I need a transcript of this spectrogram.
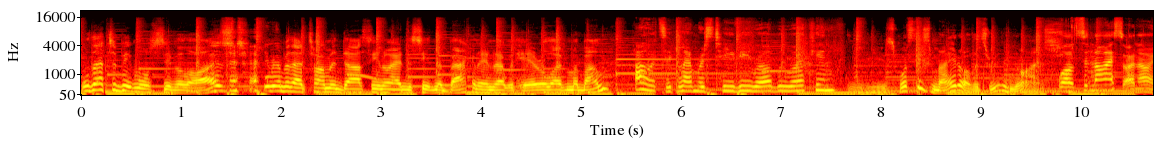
Well, that's a bit more civilised. you remember that time when Darcy and I had to sit in the back and ended up with hair all over my bum? Oh, it's a glamorous TV world we work in. Yes. What's this made of? It's really nice. Well, it's a nice, I know,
